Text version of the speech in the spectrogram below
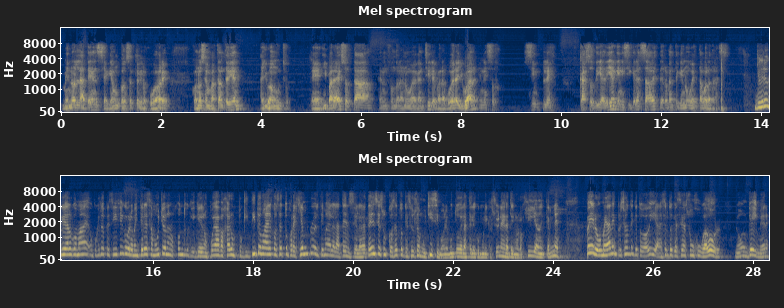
menor latencia, que es un concepto que los jugadores conocen bastante bien, ayuda mucho. Eh, y para eso está en el fondo la nube acá en Chile, para poder ayudar en esos simples casos día a día que ni siquiera sabes de repente qué nube está por atrás. Yo creo que algo más, un poquito específico, pero me interesa mucho en el fondo que, que, nos puedas bajar un poquitito más el concepto, por ejemplo, el tema de la latencia. La latencia es un concepto que se usa muchísimo en el mundo de las telecomunicaciones, de la tecnología, de Internet. Pero me da la impresión de que todavía, excepto que seas un jugador, no un gamer,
